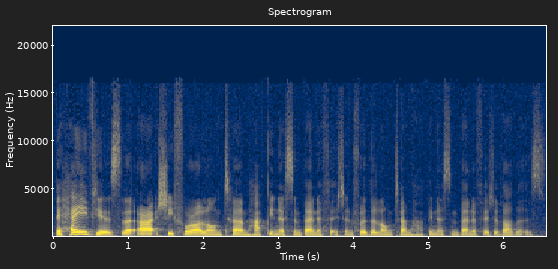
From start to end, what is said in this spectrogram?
behaviors that are actually for our long term happiness and benefit and for the long term happiness and benefit of others.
